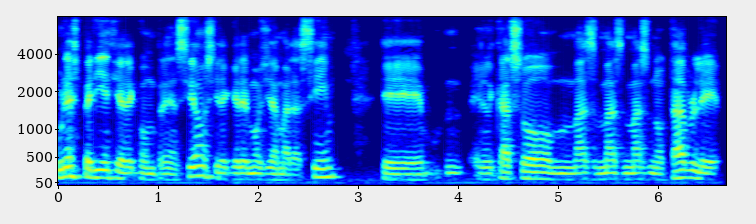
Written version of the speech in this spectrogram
una experiencia de comprensión, si le queremos llamar así. Eh, en el caso más, más, más notable,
